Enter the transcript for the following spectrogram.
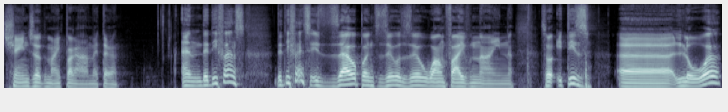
changed my parameter. And the difference the difference is 0.00159. So it is uh, lower,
